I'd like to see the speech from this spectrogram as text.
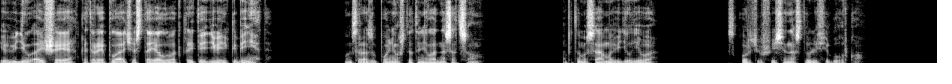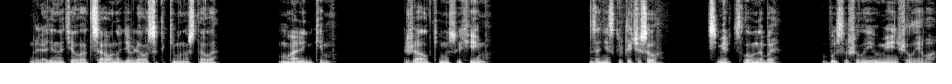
и увидел Айше, которая, плача, стояла у открытой двери кабинета. Он сразу понял, что-то неладно с отцом. А потом и сам увидел его, скорчившуюся на стуле фигурку. Глядя на тело отца, он удивлялся, каким оно стало маленьким, жалким и сухим. За несколько часов смерть словно бы высушила и уменьшила его.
